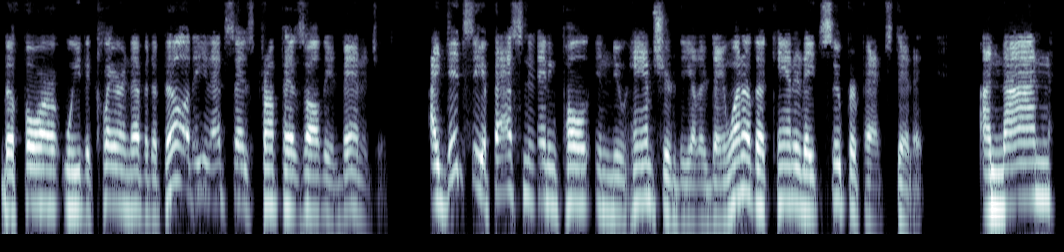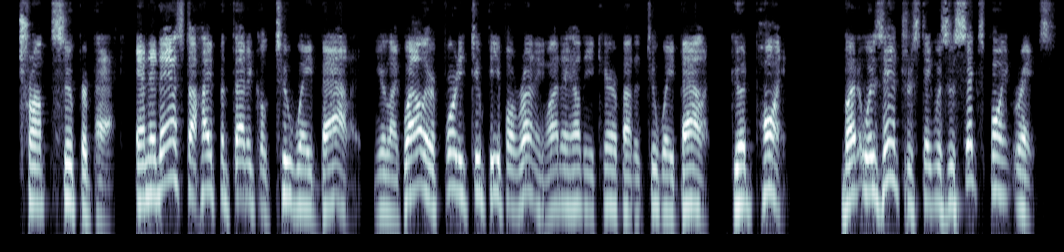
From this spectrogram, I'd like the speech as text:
before we declare inevitability. That says Trump has all the advantages. I did see a fascinating poll in New Hampshire the other day. One of the candidate super PACs did it, a non Trump super PAC. And it asked a hypothetical two way ballot. You're like, well, there are 42 people running. Why the hell do you care about a two way ballot? Good point. But it was interesting. It was a six point race.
